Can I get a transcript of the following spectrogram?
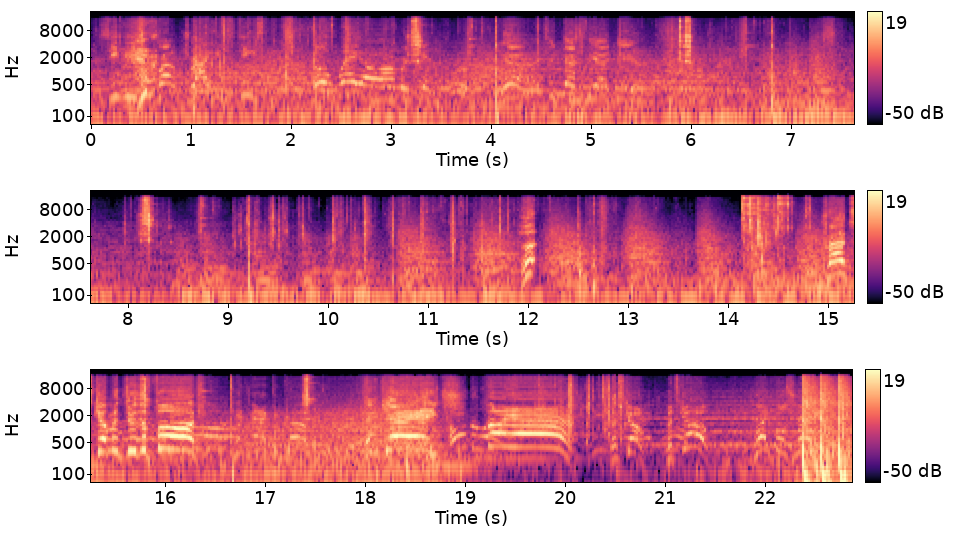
See these Kraut dragon's teeth? No way our armor's getting through. Yeah, I think that's the idea. Huh. Kraut's coming through the fog! Get back to cover. Engage! Let's go! Let's go! Rifles ready!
